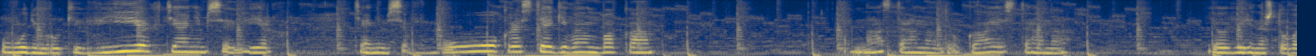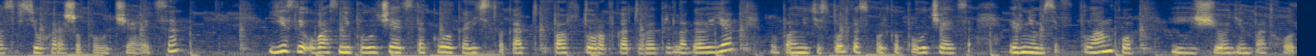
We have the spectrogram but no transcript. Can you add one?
Уводим руки вверх, тянемся вверх. Тянемся в бок, растягиваем бока. Одна сторона, другая сторона. Я уверена, что у вас все хорошо получается. Если у вас не получается такое количество повторов, которое предлагаю я, выполните столько, сколько получается. Вернемся в планку и еще один подход.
